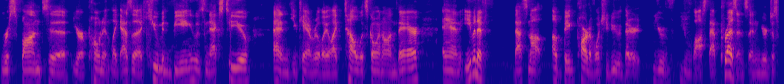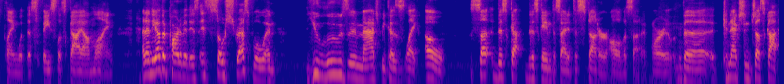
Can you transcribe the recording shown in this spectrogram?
respond to your opponent like as a human being who's next to you and you can't really like tell what's going on there. And even if that's not a big part of what you do there you've you've lost that presence and you're just playing with this faceless guy online. And then the other part of it is it's so stressful when you lose a match because like oh so this got this game decided to stutter all of a sudden or the connection just got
